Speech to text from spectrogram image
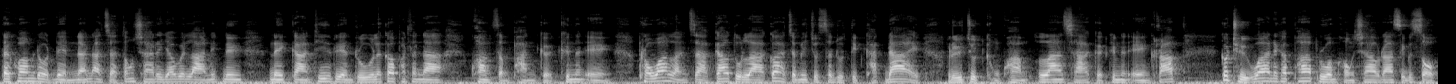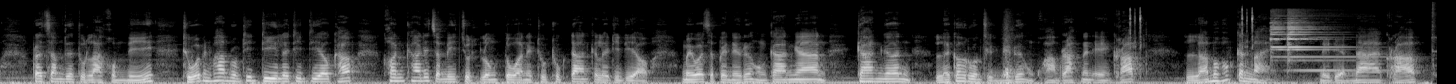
แต่ความโดดเด่นนั้นอาจจะต้องใช้ระยะเวลานิดนึงในการที่เรียนรู้และก็พัฒนาความสัมพันธ์เกิดขึ้นนั่นเอง เพราะว่าหลังจาก 9 ตุลาก็อาจจะมีจุดสะดุดติดขัดได้ หรือจุดของความล่าช้าเกิดขึ้นนั่นเองครับ ก็ถือว่านะครับภาพรวมของชาวราศีพฤษภประจำเดือนตุลาคมนี้ ถือว่าเป็นภาพรวมที่ดีเลยทีเดียวครับ ค่อนข้างที่จะมีจุดลงตัวในทุก ๆ ด้านกันเลยทีเดียว ไม่ว่าจะเป็นในเรื่องของการงาน การเงิน และก็รวมถึงในเรื่องของความรักนั่นเองครับ แล้วมาพบกันใหม่ในเดือนหน้าครับ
